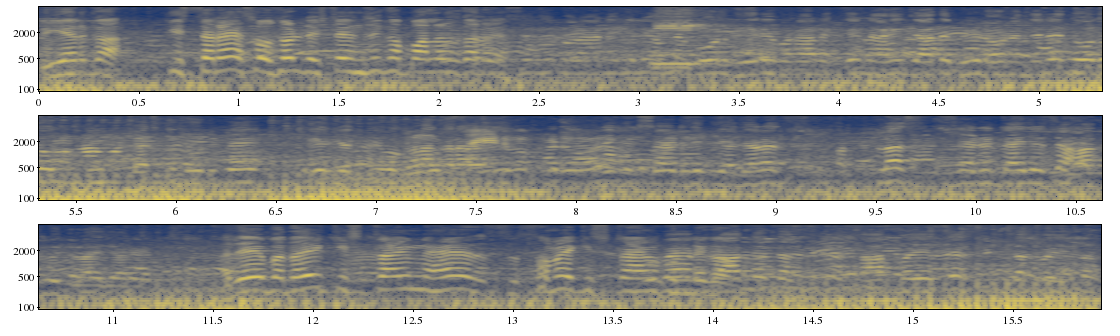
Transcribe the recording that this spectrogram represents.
बियर का। किस तरह सोशल डिस्टेंसिंग का पालन कर रहे हैं? बनाने के लिए गोल घेरे बना रखे ना ही ज़्यादा भीड़ होने दे रहे दो दूरी पे एक व्यक्ति को खड़ा करा और एक साइड से किया जा रहा है और प्लस सैनिटाइजर से हाथ भी धुलाई जा रहे हैं। अरे बताइए किस टाइम है समय किस टाइम खुलने का? सात बजे से दस बजे तक।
